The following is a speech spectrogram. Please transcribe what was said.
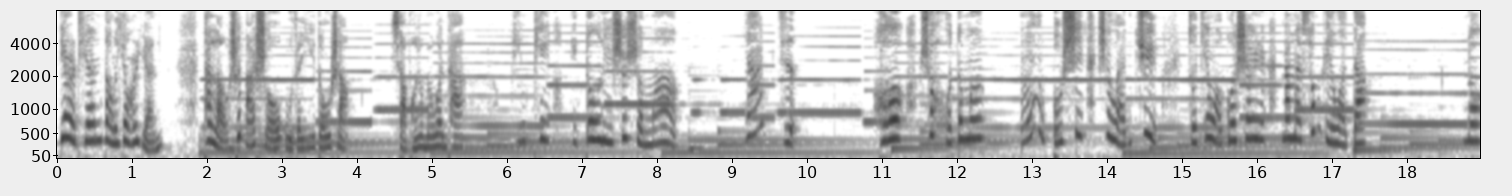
第二天到了幼儿园，他老是把手捂在衣兜上。小朋友们问他。平平，你兜里是什么？鸭子。哦，是活的吗？嗯，不是，是玩具。昨天我过生日，妈妈送给我的。那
